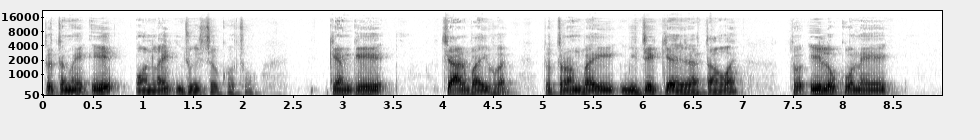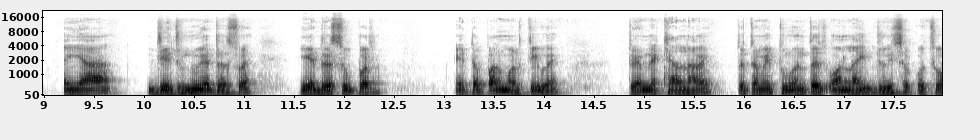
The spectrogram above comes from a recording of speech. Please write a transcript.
તો તમે એ ઓનલાઈન જોઈ શકો છો. કેમ કે ચાર ભાઈ હોય, તો ત્રણ ભાઈ બીજે ક્યાંય રહેતા હોય, તો એ લોકોને અહીંયા જે જૂનું એડ્રેસ હોય, એ એડ્રેસ ઉપર એ ટપાલ મળતી હોય, તો એમને ખ્યાલ ના આવે. તો તમે તુરંત જ ઓનલાઈન જોઈ શકો છો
